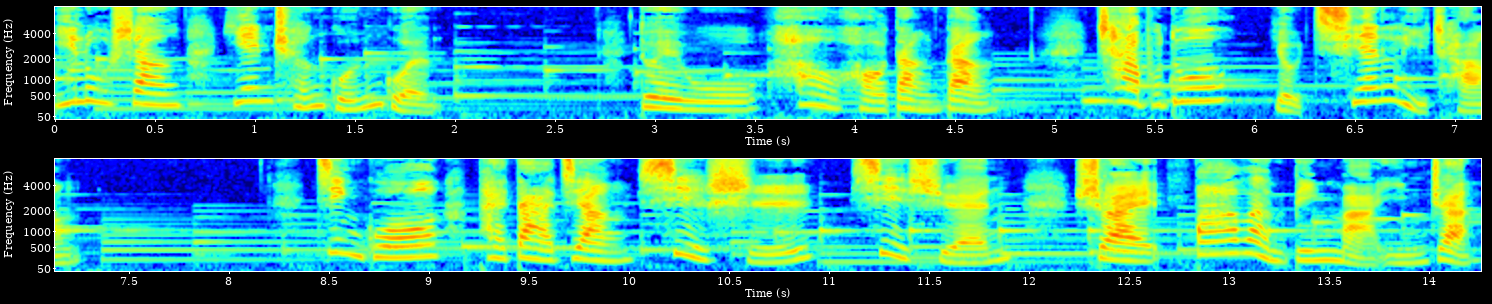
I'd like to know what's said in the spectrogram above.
一路上烟尘滚滚，队伍浩浩荡荡，差不多有千里长。晋国派大将谢石、谢玄率八万兵马迎战。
